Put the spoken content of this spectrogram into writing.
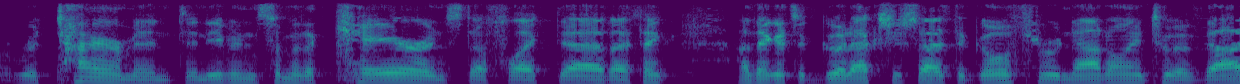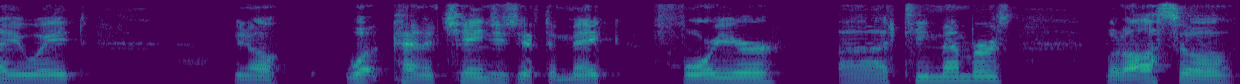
retirement and even some of the care and stuff like that i think i think it's a good exercise to go through not only to evaluate you know what kind of changes you have to make for your uh, team members but also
